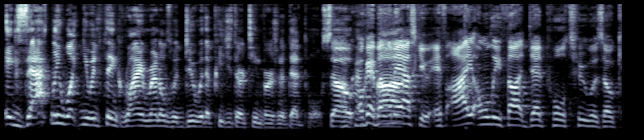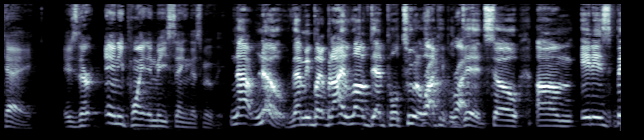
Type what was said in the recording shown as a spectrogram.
exactly what you would think Ryan Reynolds would do with a PG-13 version of Deadpool. So Okay, but let me uh, ask you: If I only thought Deadpool two was okay, is there any point in me seeing this movie? Not no. I mean, but but I love Deadpool too, and a lot of people right. did. So um, it is. Ba-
